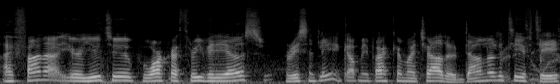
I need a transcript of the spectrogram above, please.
I found out your YouTube Warcraft 3 videos recently. It got me back in my childhood. Downloaded TFT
